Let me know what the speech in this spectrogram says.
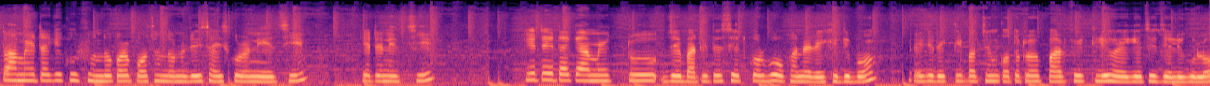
তো আমি এটাকে খুব সুন্দর করে পছন্দ অনুযায়ী সাইজ করে নিয়েছি, কেটে নিচ্ছি। কেটে এটাকে আমি একটু যে বাটিতে সেট করব, ওখানে রেখে দিব। এই যে দেখতেই পাচ্ছেন, কতটা পারফেক্টলি হয়ে গেছে জেলিগুলো।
